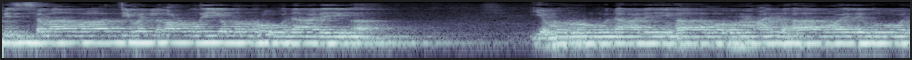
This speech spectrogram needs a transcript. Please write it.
في السماوات والأرض يمرون عليها يمرون عليها وهم عنها معرضون.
